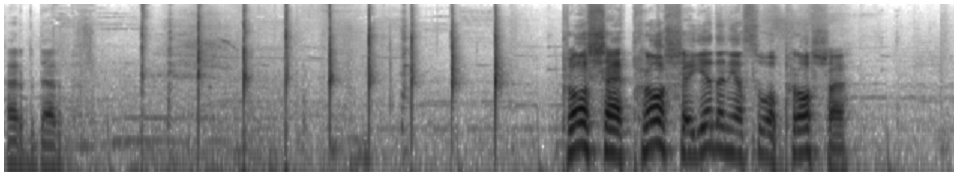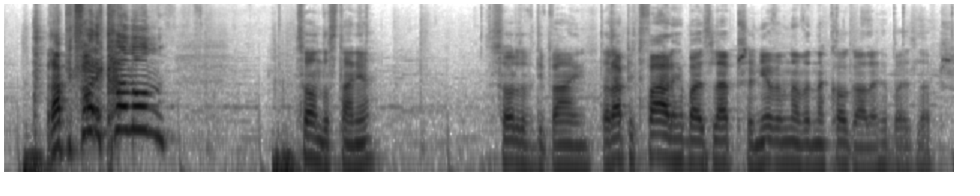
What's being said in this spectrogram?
Herb derb. Proszę, proszę, jeden Yasuo, proszę. Rapid Fire Cannon! Co on dostanie? Sword of Divine. To Rapid Fire chyba jest lepszy. Nie wiem nawet na kogo, ale chyba jest lepszy.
